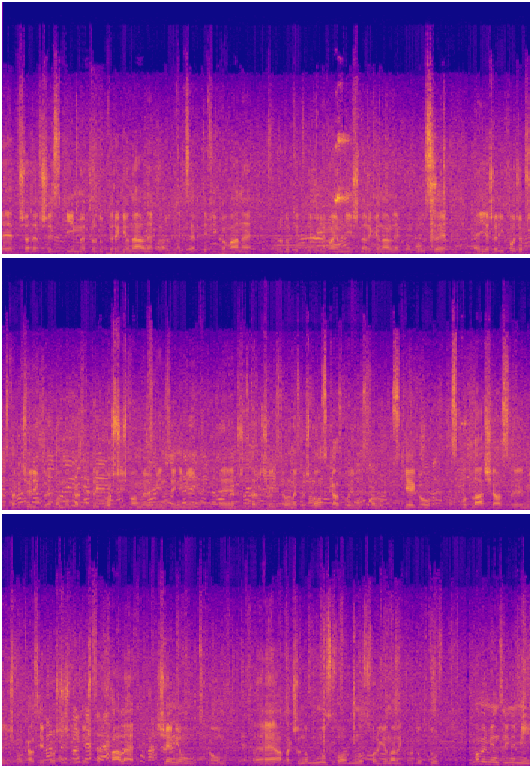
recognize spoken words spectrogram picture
E, Przede wszystkim produkty regionalne, produkty certyfikowane, produkty, które wygrywają liczne regionalne konkursy. E, Jeżeli chodzi o przedstawicieli, których mamy okazję tutaj gościć, mamy m.in. e, przedstawicieli z Dolnego Śląska, z województwa lubuskiego, z Podlasia, mieliśmy okazję gościć również Podhale, ziemią łódzką, a także no, mnóstwo, mnóstwo regionalnych produktów. Mamy m.in.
